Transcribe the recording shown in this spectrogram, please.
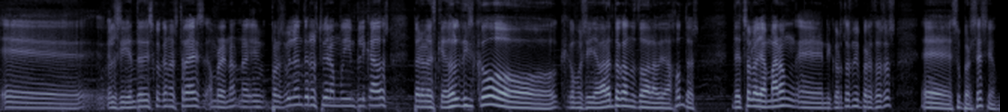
eh, el siguiente disco que nos traes, hombre, no, no, eh, posiblemente no estuvieran muy implicados, pero les quedó el disco como si llevaran tocando toda la vida juntos. De hecho, lo llamaron eh, ni cortos ni perezosos eh, Super Session.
